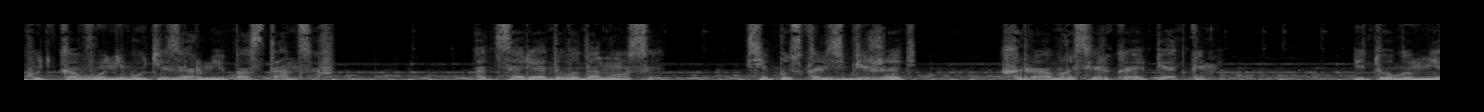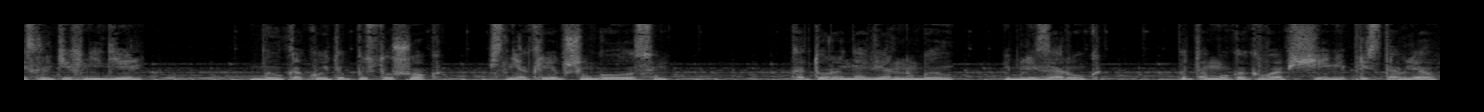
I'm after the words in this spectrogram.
хоть кого-нибудь из армии повстанцев. От царя до водоноса все пускались бежать, храбро сверкая пятками. Итогом нескольких недель был какой-то пастушок с неокрепшим голосом, который, наверное, был и близорук, потому как вообще не представлял,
